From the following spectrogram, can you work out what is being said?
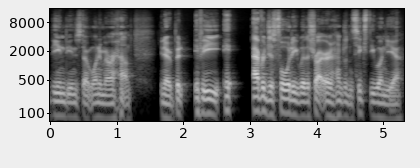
the Indians don't want him around you know, but if he averages 40 with a strike rate of 160 one year,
